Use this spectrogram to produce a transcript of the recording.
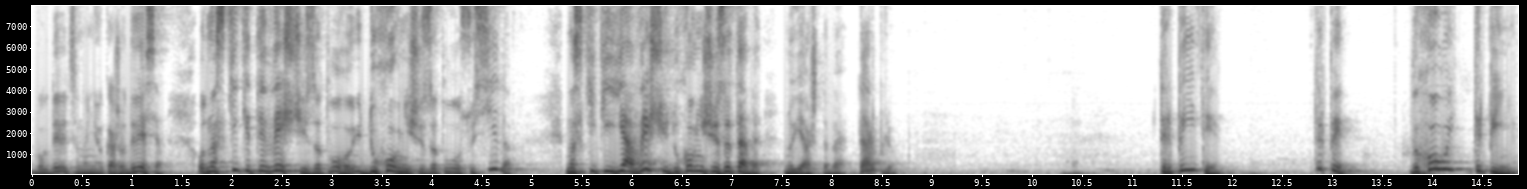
Бог дивиться на нього, каже: дивися, от наскільки ти вищий за твого і духовніший за твого сусіда, наскільки я вищий і духовніший за тебе, ну я ж тебе терплю. Терпи і ти. Терпи. Виховуй терпіння.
